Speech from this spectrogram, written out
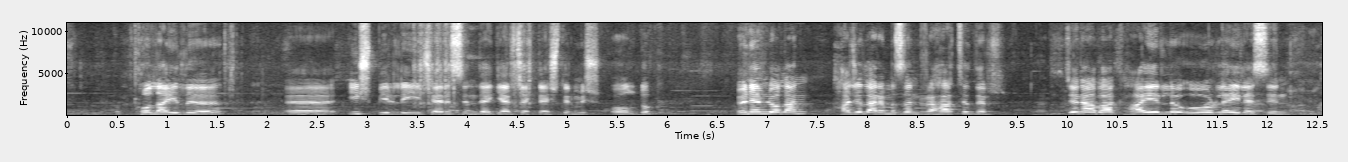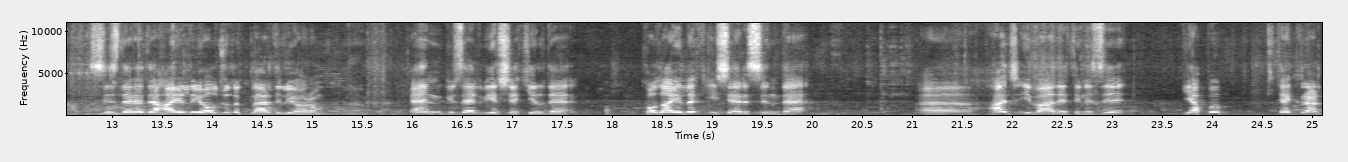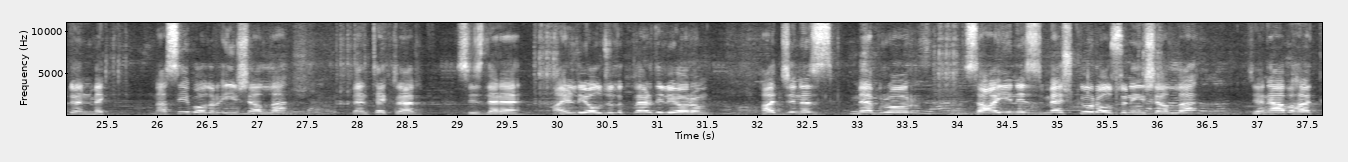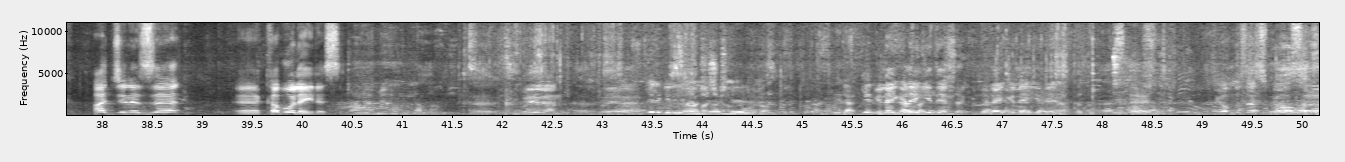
kolaylığı e, işbirliği içerisinde gerçekleştirmiş olduk. Önemli olan hacılarımızın rahatıdır. Cenab-ı Hak hayırlı uğurlu eylesin. Sizlere de hayırlı yolculuklar diliyorum. En güzel bir şekilde kolaylık içerisinde e, hac ibadetinizi yapıp tekrar dönmek nasip olur inşallah. Ben tekrar sizlere hayırlı yolculuklar diliyorum. Haccınız mebrur, sayiniz meşkur olsun inşallah. Cenab-ı Hak haccınızı e, kabul eylesin. Buyurun. Buyurun. Güle güle gidin. Güle güle gidin. Evet. Yolunuz açık olsun.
